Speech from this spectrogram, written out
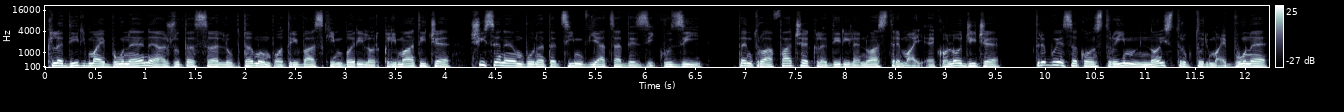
Clădiri mai bune ne ajută să luptăm împotriva schimbărilor climatice și să ne îmbunătățim viața de zi cu zi. Pentru a face clădirile noastre mai ecologice, trebuie să construim noi structuri mai bune,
